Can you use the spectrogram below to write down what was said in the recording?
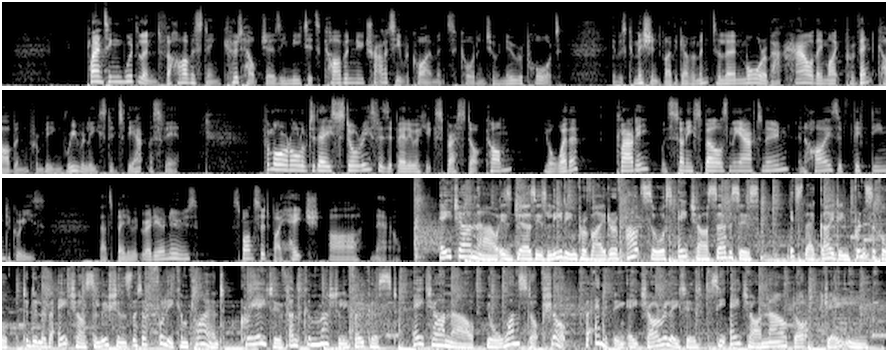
Planting woodland for harvesting could help Jersey meet its carbon neutrality requirements, according to a new report. It was commissioned by the government to learn more about how they might prevent carbon from being re released into the atmosphere. For more on all of today's stories, visit bailiwickexpress.com. Your weather? Cloudy, with sunny spells in the afternoon and highs of 15 degrees. That's Bailiwick Radio News, sponsored by HR Now. HR Now is Jersey's leading provider of outsourced HR services. It's their guiding principle to deliver HR solutions that are fully compliant, creative, and commercially focused. HR Now, your one stop shop for anything HR related. See hrnow.je.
